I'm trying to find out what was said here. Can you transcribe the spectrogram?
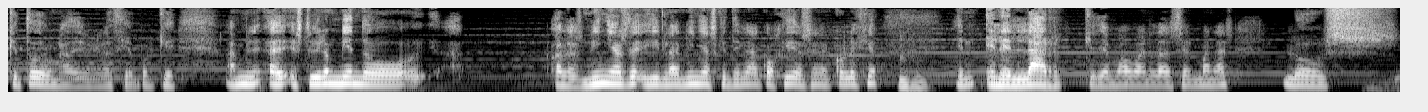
que todo una desgracia, porque a mí- a- estuvieron viendo a las niñas de- y las niñas que tenían acogidos en el colegio, en, en el LAR, que llamaban las hermanas, los,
